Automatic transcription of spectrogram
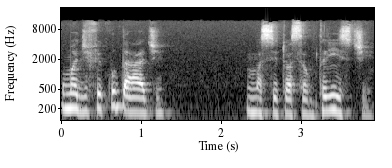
uma dificuldade, uma situação triste.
